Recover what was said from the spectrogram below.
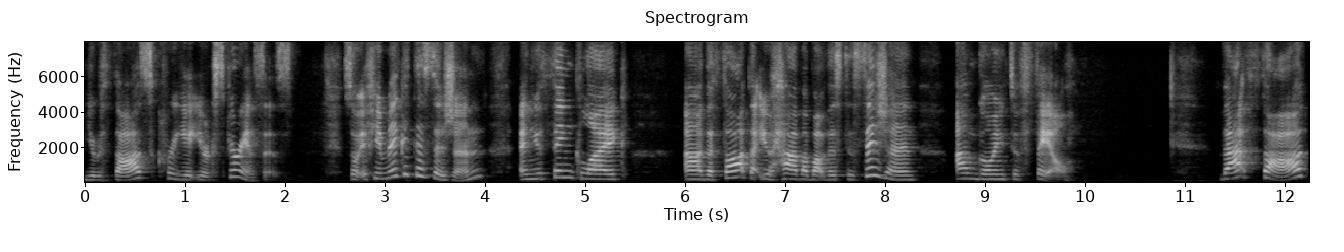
Your thoughts create your experiences. So if you make a decision and you think like uh, the thought that you have about this decision, I'm going to fail. That thought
